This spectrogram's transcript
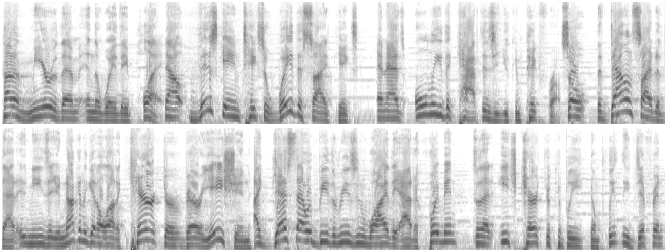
kind of mirror them in the way they play. Now, this game takes away the sidekicks and adds only the captains that you can pick from. So the downside of that, it means that you're not going to get a lot of character variation. I guess that would be the reason why they add equipment so that each character could be completely different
